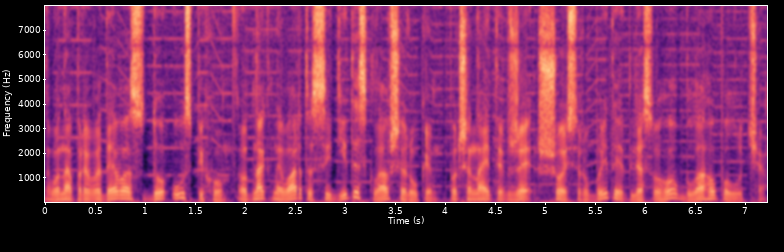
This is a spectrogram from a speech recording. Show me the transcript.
Вона приведе вас до успіху, однак не варто сидіти, склавши руки. Починайте вже щось робити для свого благополуччя.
